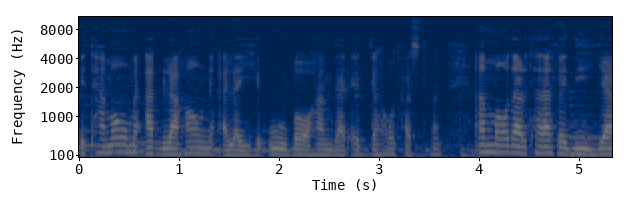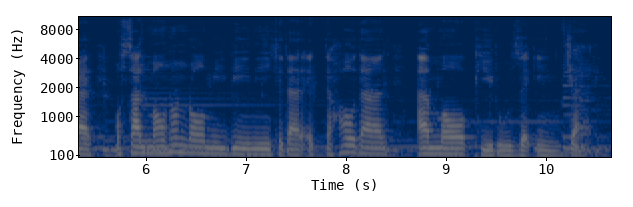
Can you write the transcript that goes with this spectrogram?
که تمام ابلهان علیه او با هم در اتحاد هستند. اما در طرف دیگر مسلمانان را می بینی که در اتحادند اما پیروز این جنگ.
